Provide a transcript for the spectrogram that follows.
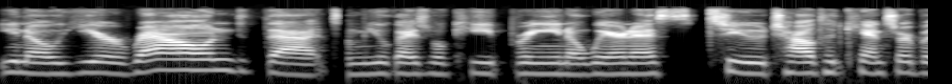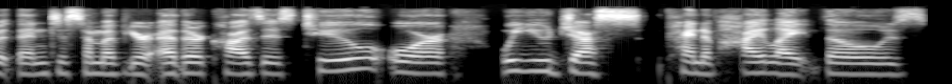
you know, year round? That um, you guys will keep bringing awareness to childhood cancer, but then to some of your other causes too, or will you just kind of highlight those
